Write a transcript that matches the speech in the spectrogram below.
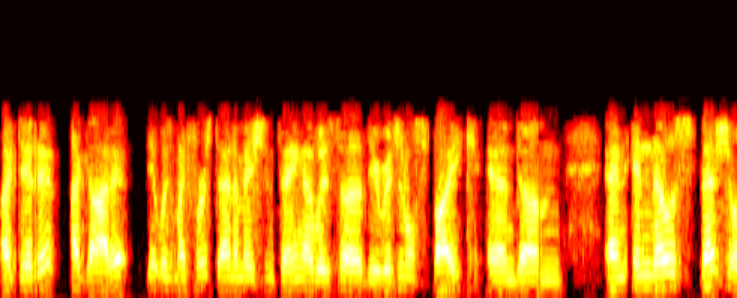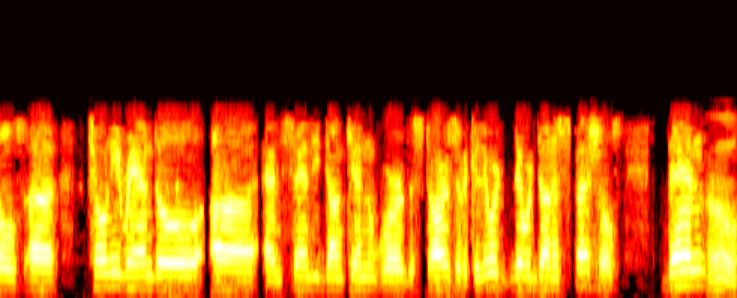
I did it. I got it. It was my first animation thing. I was uh, the original Spike, and um, and in those specials, uh, Tony Randall uh, and Sandy Duncan were the stars of it because they were they were done as specials. Then Oh.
